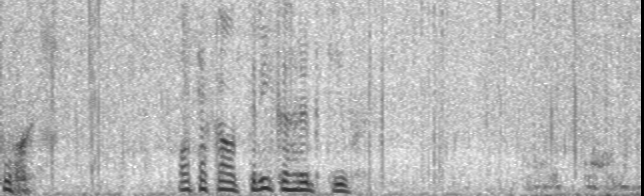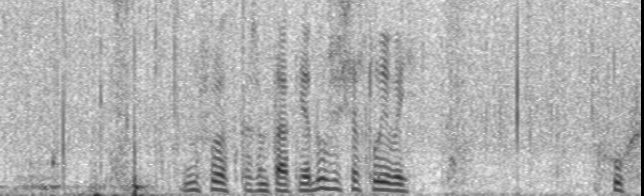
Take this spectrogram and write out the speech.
Фух. Отака от трійка грибків. Ну що, скажімо так, я дуже щасливий. Фух.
